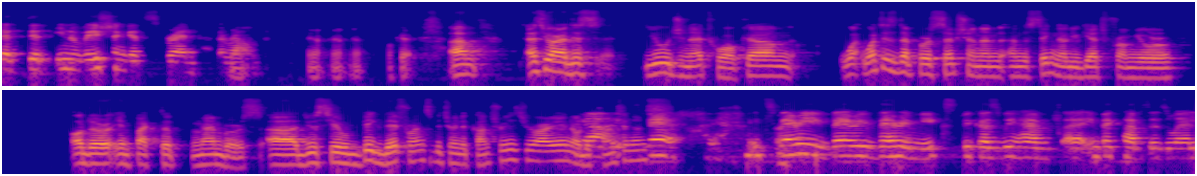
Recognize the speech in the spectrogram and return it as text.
that that innovation gets spread around. Yeah, yeah, yeah. Okay. Um, as you are this huge network, um, what what is the perception and, and the signal you get from your other Impact Hub members. Uh, do you see a big difference between the countries you are in or yeah, the continents? It's, it's very, very, very mixed because we have uh, impact hubs as well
